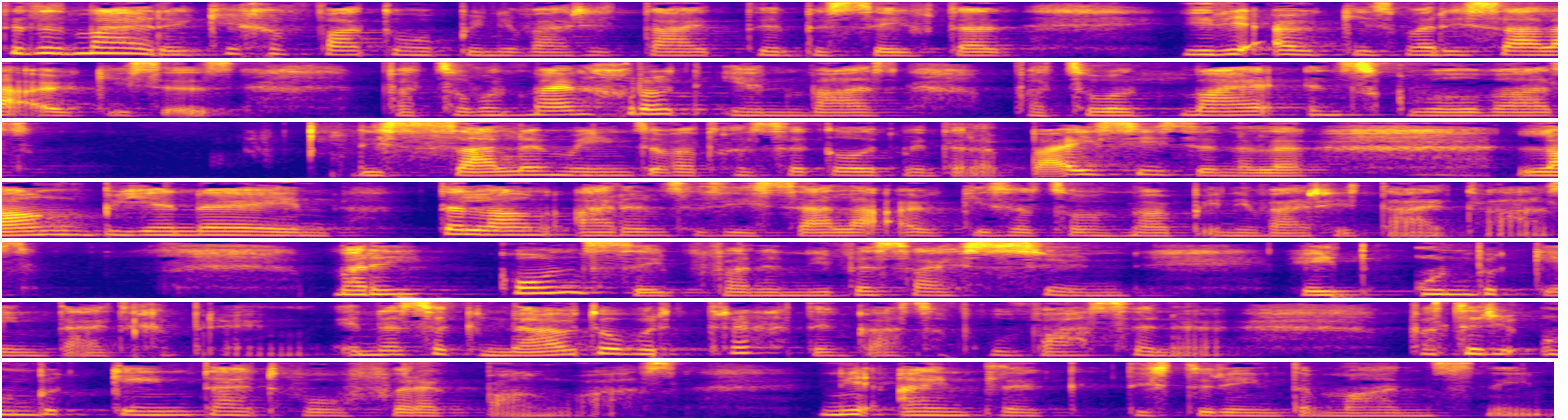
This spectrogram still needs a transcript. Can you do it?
Dit het my rukkie gevat om op universiteit te besef dat hierdie ouetjies maar dieselfde ouetjies is wat saam met my in graad 1 was, wat saam met my in skool was. Dieselfde mense wat gesukkel het met hulle bysies en hulle lang bene en te lang arms as dieselfde ouetjies wat saam met my op universiteit was. Maar die konsep van 'n nuwe seisoen het onbekendheid gebring. En as ek nou daaroor terugdink as 'n volwassene, was dit die onbekendheid waarvoor ek bang was, nie eintlik die studente mans nie.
